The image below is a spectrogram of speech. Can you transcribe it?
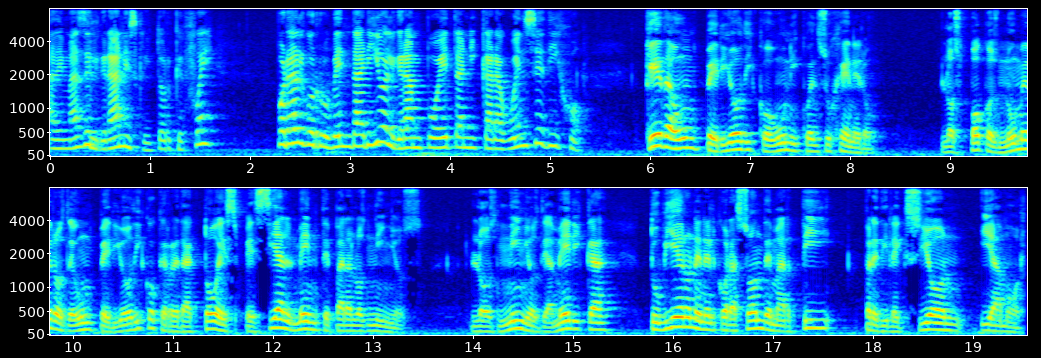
además del gran escritor que fue. Por algo Rubén Darío, el gran poeta nicaragüense, dijo Queda un periódico único en su género, los pocos números de un periódico que redactó especialmente para los niños. Los niños de América tuvieron en el corazón de Martí predilección y amor.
